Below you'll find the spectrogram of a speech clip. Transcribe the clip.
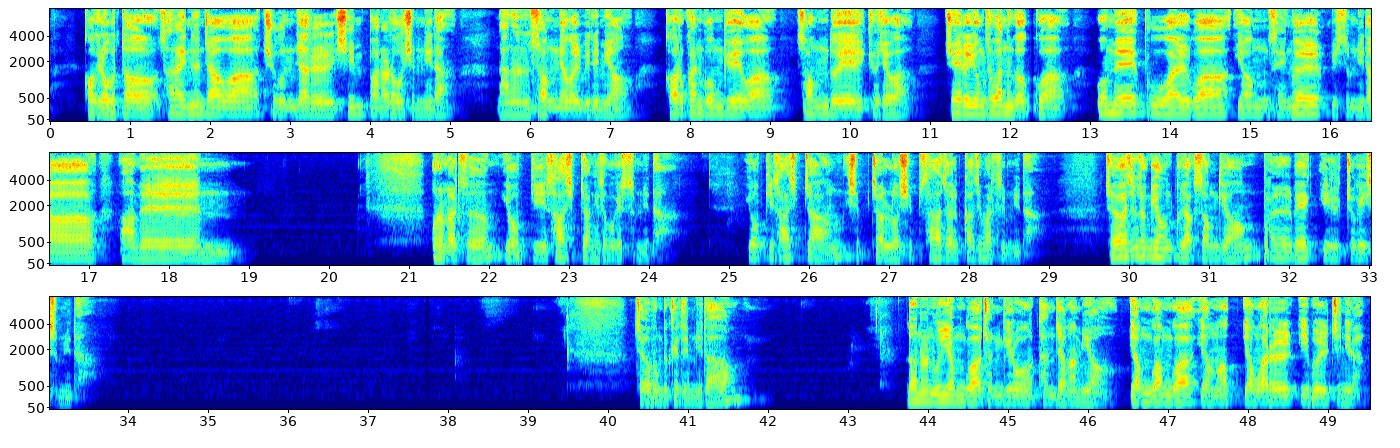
거기로부터 살아있는 자와 죽은 자를 심판하러 오십니다. 나는 성령을 믿으며 거룩한 공교회와 성도의 교제와 죄를 용서받는 것과 몸의 부활과 영생을 믿습니다. 아멘. 오늘 말씀 욥기 40장에서 보겠습니다. 욥기 40장 10절로 14절까지 말씀입니다. 제가 가진 성경은 구약 성경 801쪽에 있습니다. 제가 봉독해 드립니다. 너는 위엄과 존귀로 단장하며 영광과 영어, 영화를 입을 지니라.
